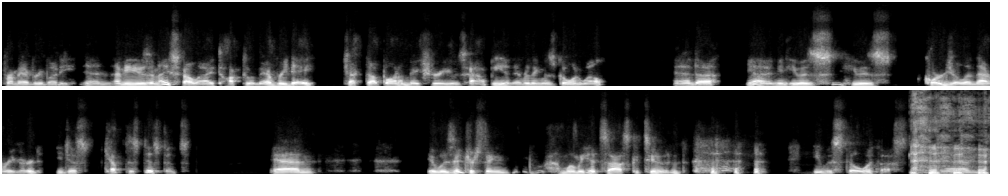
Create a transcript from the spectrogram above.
from everybody. And I mean, he was a nice fella. I talked to him every day, checked up on him, make sure he was happy and everything was going well. And uh, yeah, I mean, he was he was cordial in that regard. He just kept his distance. And it was interesting when we hit Saskatoon. he was still with us, and,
